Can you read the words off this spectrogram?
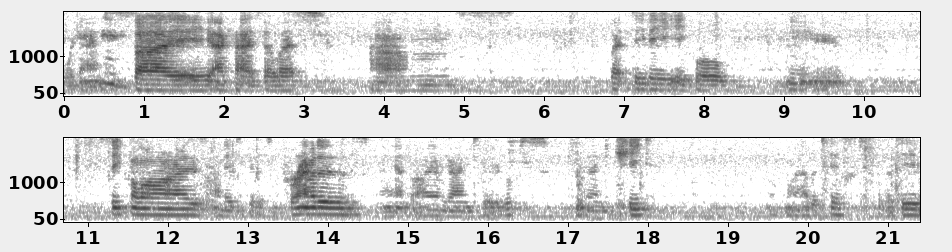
we're going to say, okay, so let's um, let db equal new sequelize, I need to give it some parameters, and I am going to, whoops, I'm going to cheat my other test that I did.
